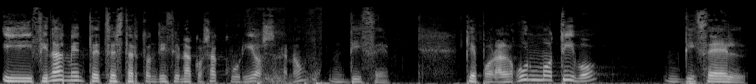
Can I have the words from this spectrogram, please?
Y finalmente Chesterton dice una cosa curiosa, ¿no? Dice que por algún motivo, dice él,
